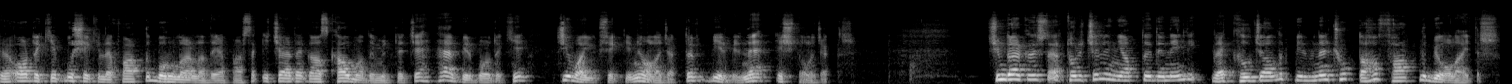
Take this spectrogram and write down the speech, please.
e, oradaki bu şekilde farklı borularla da yaparsak içeride gaz kalmadığı müddetçe her bir borudaki civa yüksekliği ne olacaktır? Birbirine eşit olacaktır. Şimdi arkadaşlar Torricelli'nin yaptığı deneylikle kılcallık birbirinden çok daha farklı bir olaydır.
